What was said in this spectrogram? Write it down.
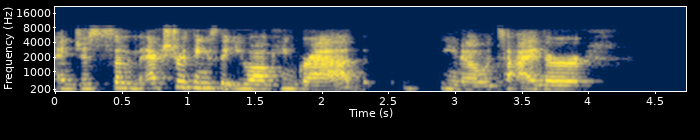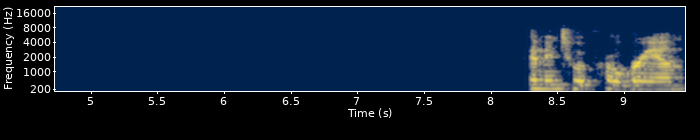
and just some extra things that you all can grab, you know, to either them into a program.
